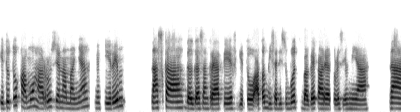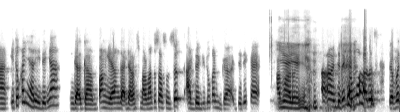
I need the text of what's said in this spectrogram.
itu tuh kamu harus yang namanya ngekirim naskah gagasan kreatif gitu atau bisa disebut sebagai karya tulis ilmiah. Nah itu kan nyari idenya nggak gampang ya, nggak dalam semalaman tuh langsung set ada gitu kan nggak. Jadi kayak kamu yeah, harus, yeah, yeah. Uh, jadi kamu harus dapat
